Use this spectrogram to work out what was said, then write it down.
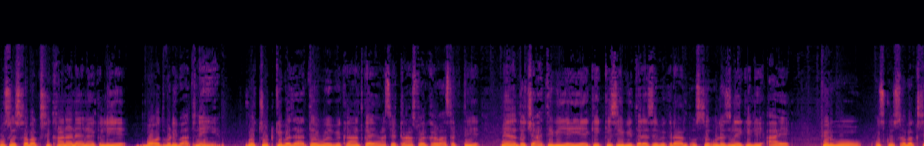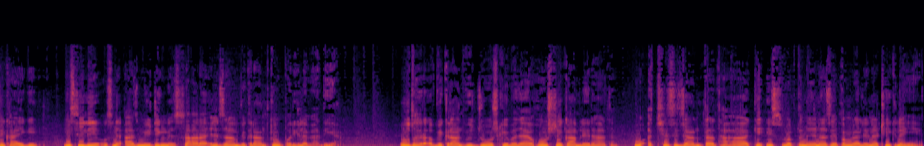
उसे सबक सिखाना नैना के लिए बहुत बड़ी बात नहीं है। वो चुटकी बजाते हुए विक्रांत का यहाँ से ट्रांसफ़र करवा सकती है। नैना तो चाहती भी यही है कि किसी भी तरह से विक्रांत उससे उलझने के लिए आए, फिर वो उसको सबक सिखाएगी। इसीलिए उसने आज मीटिंग में सारा इल्ज़ाम विक्रांत के ऊपर ही लगा दिया। उधर अब विक्रांत भी जोश के बजाय होश से काम ले रहा था। वो अच्छे से जानता था कि इस वक्त नैना से पंगा लेना ठीक नहीं है।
